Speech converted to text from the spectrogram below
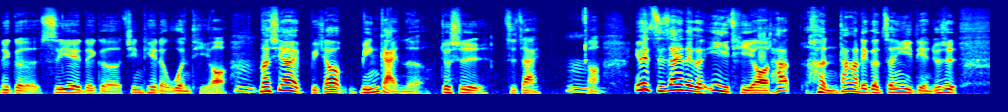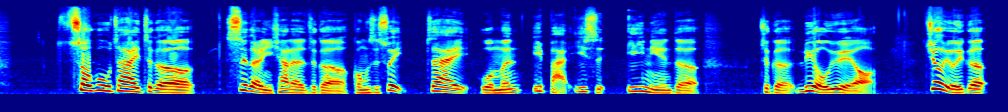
那个失业的一个津贴的问题哦。嗯、那现在比较敏感的就是职灾，嗯。啊，因为职灾这个议题哦，它很大的一个争议点就是受雇在这个四个人以下的这个公司，所以在我们一百一十一年的这个六月哦，就有一个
